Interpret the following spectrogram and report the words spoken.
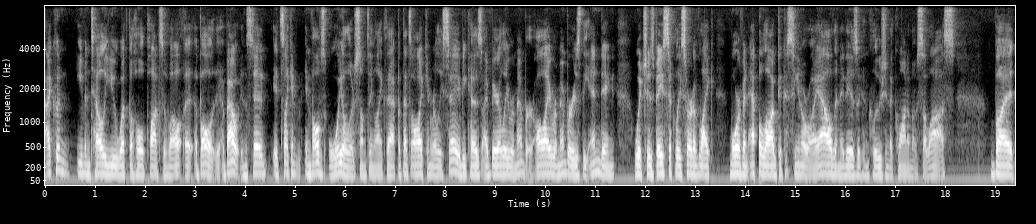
i couldn't even tell you what the whole plot's about uh, about. Instead it's like it involves oil or something like that but that's all i can really say because i barely remember. All i remember is the ending which is basically sort of like more of an epilogue to casino royale than it is a conclusion to quantum of solace. But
